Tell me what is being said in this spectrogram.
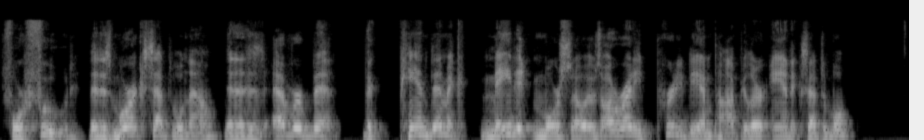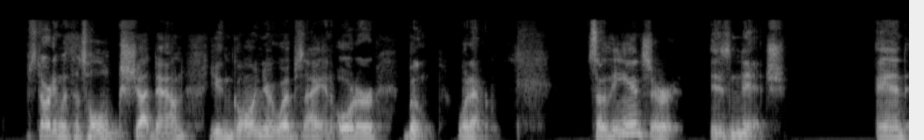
for food that is more acceptable now than it has ever been. The pandemic made it more so. It was already pretty damn popular and acceptable starting with this whole shutdown, you can go on your website and order, boom, whatever. So the answer is niche. And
